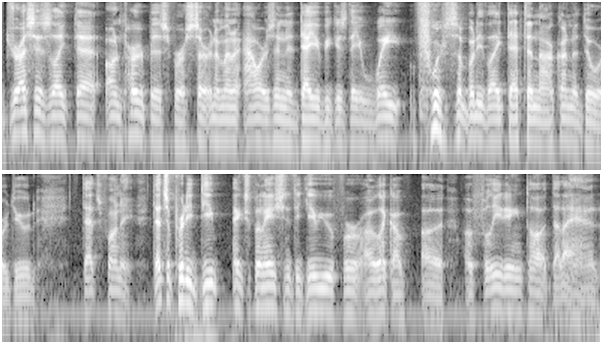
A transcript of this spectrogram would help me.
dresses like that on purpose for a certain amount of hours in a day because they wait for somebody like that to knock on the door, dude. That's funny. That's a pretty deep explanation to give you for uh, like a, a a fleeting thought that I had.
